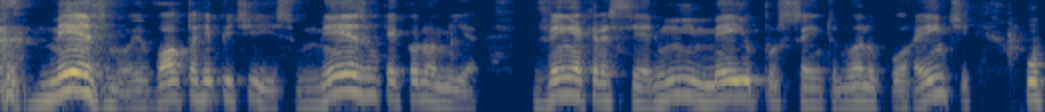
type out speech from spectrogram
Mesmo, eu volto a repetir isso, mesmo que a economia venha a crescer 1,5% no ano corrente, o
